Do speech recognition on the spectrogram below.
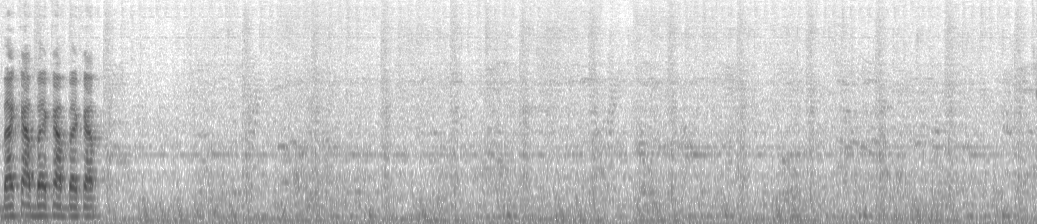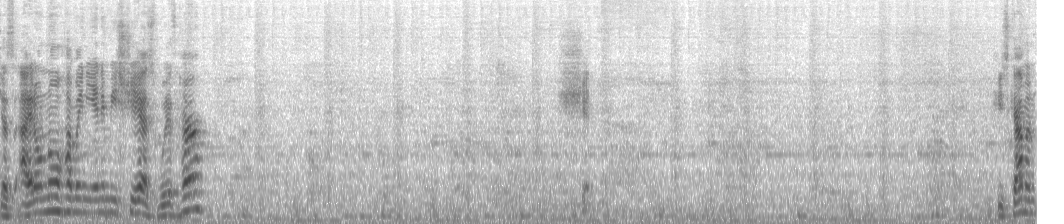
Back up, back up, back up. Because I don't know how many enemies she has with her. Shit. She's coming.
